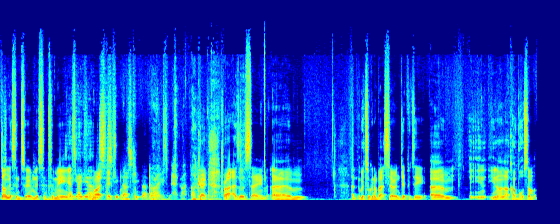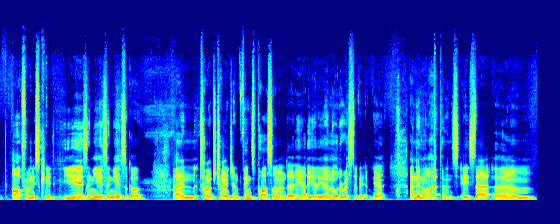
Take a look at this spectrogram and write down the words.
don't sorry. listen to him. Listen to me. Yeah, It's- yeah, yeah. my- Let's, let's keep, let's keep that going. Okay, right. As I was saying, um, we're talking about serendipity. Um, you, you know, like I bought some art from this kid years and years and years ago, and times change and things pass on and yada yada yada yada and all the rest of it. Yeah, and then what happens is that. Um,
